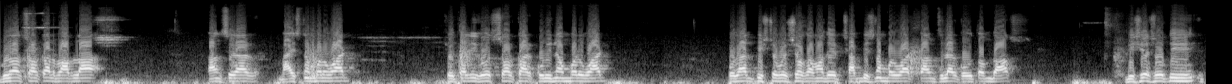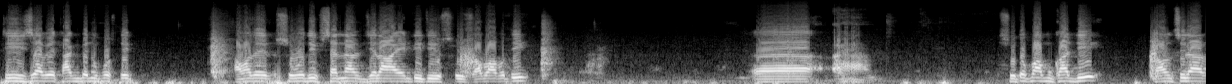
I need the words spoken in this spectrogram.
দুলাল সরকার বাবলা, কাউন্সিলর বাইশ নম্বর ওয়ার্ড, চৈতালি ঘোষ সরকার কুড়ি নম্বর ওয়ার্ড, প্রধান পৃষ্ঠপোষক আমাদের ছাব্বিশ number ward, councillor Gautam Das. বিশেষ অতিথি হিসাবে থাকবেন উপস্থিত আমাদের শুভদীপ সান্যাল জেলা আইএনটিটি সভাপতি সুতপা মুখার্জি, কাউন্সিলর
